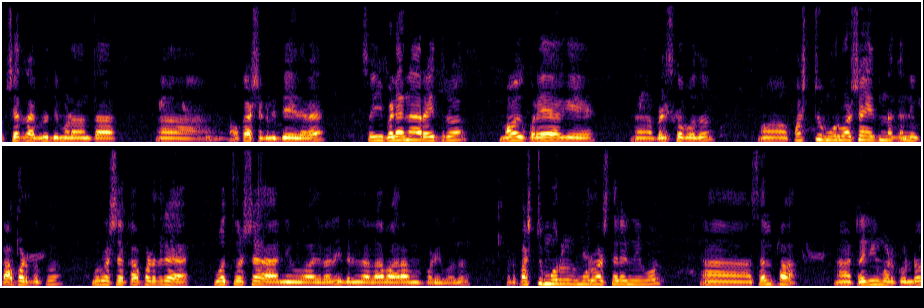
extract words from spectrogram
ಕ್ಷೇತ್ರ ಅಭಿವೃದ್ಧಿ ಮಾಡುವಂಥ ಅವಕಾಶಗಳಿದ್ದೇ ಇದ್ದಾವೆ ಸೊ ಈ ಬೆಳೆನ ರೈತರು ಮಾವಿಗೆ ಪರ್ಯಾಯವಾಗಿ ಬೆಳೆಸ್ಕೋಬೋದು. ಫಸ್ಟು ಮೂರು ವರ್ಷ ಇದನ್ನ ನೀವು ಕಾಪಾಡಬೇಕು. ಮೂರು ವರ್ಷ ಕಾಪಾಡಿದ್ರೆ ಮೂವತ್ತು ವರ್ಷ ನೀವು ಅದರಲ್ಲಿ ಇದರಿಂದ ಲಾಭ ಆರಾಮ ಪಡಿಬೋದು. ಬಟ್ ಫಸ್ಟ್ ಮೂರು ಮೂರು ವರ್ಷದಲ್ಲಿ ನೀವು ಸ್ವಲ್ಪ ಟ್ರೈನಿಂಗ್ ಮಾಡಿಕೊಂಡು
